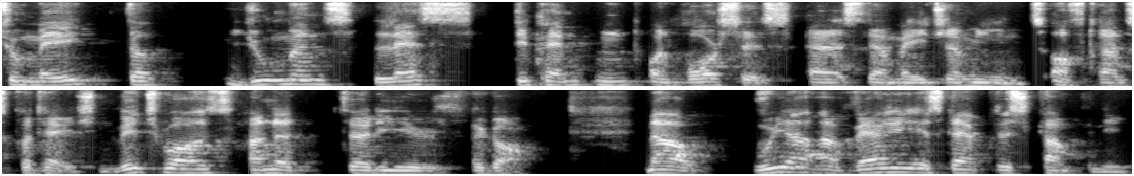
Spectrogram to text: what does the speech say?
to make the humans less dependent on horses as their major means of transportation, which was 130 years ago. Now, we are a very established company,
